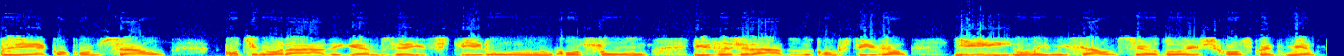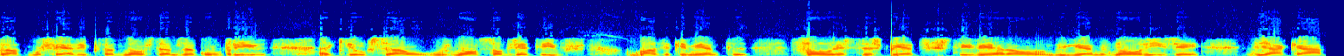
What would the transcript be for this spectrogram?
de ecocondução, continuará, digamos, a existir um consumo exagerado de combustível e uma emissão de CO2, consequentemente, para a atmosfera. E, portanto, não estamos a cumprir aquilo que são os nossos objetivos. Basicamente, são estes aspectos que estiveram, digamos, na origem de a ACAP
